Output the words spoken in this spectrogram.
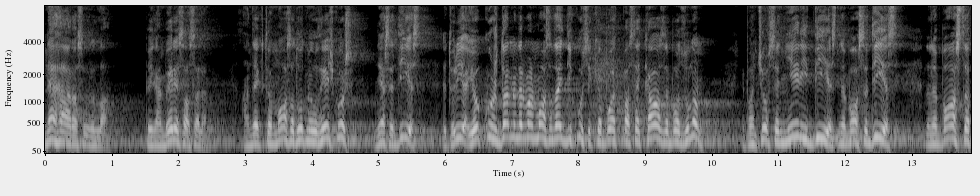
Neha Rasulullah, pejgamberi s.a.s. Andaj këto masa duhet me i udhëheq kush? Njerëzit e dijes, dituria, jo kush don me ndërmarrë masa ndaj dikujt se kjo bëhet pastaj kaos dhe bëhet zullum. E po në qoftë se njeri i dijes, në bazë të dijes, dhe në bazë të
